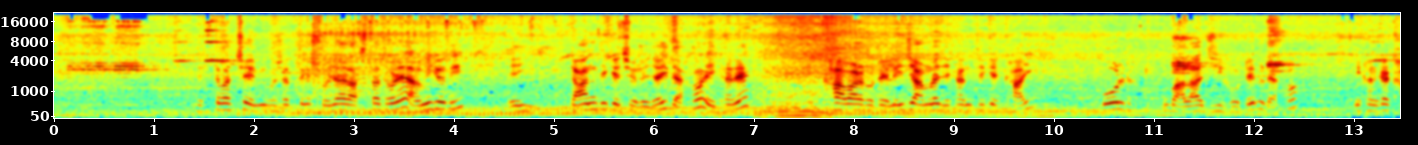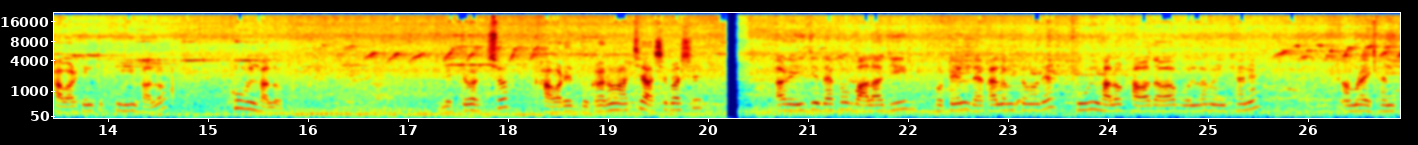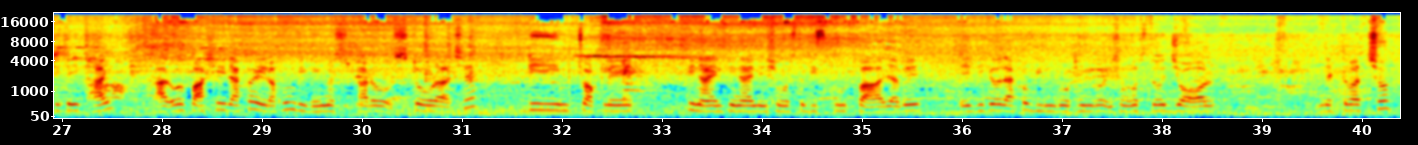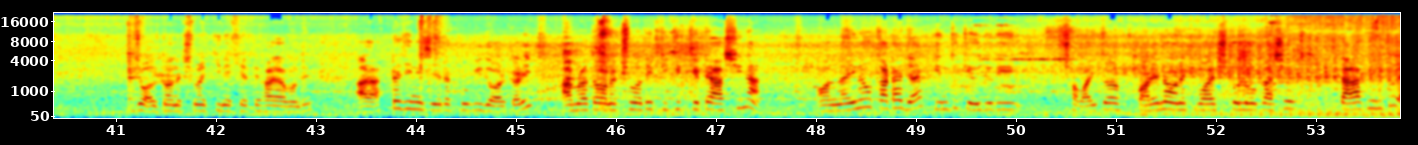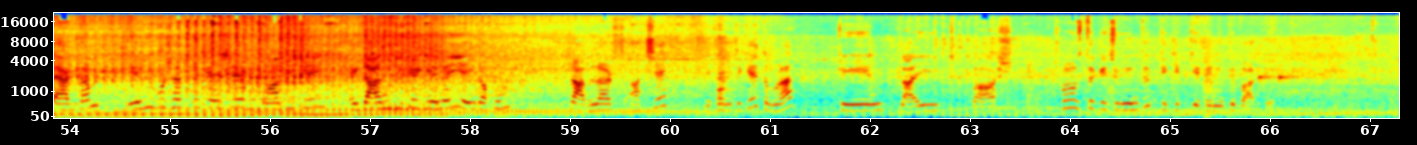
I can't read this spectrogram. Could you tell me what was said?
দেখতে পাচ্ছ এবি বসার থেকে সোজা রাস্তা ধরে আমি যদি এই ডান দিকে চলে যাই, দেখো এখানে খাবার হোটেল। এই যে আমরা যেখান থেকে খাই, ওল্ড বালাজি হোটেল, দেখো। এখানকার খাবার কিন্তু খুবই ভালো খুবই ভালো। দেখতে পাচ্ছ? খাবারের দোকানও আছে আশেপাশে। আর এই যে দেখো বালাজির হোটেল, দেখালাম তোমাদের। খুবই ভালো খাওয়া দাওয়া বললাম এইখানে। আমরা এখান থেকেই খাই। আর ওর পাশেই দেখো এরকম বিভিন্ন আরও স্টোর আছে। ডিম, চকলেট, ফিনাইল ফিনাইল এই সমস্ত বিস্কুট পাওয়া যাবে। এইদিকেও দেখো বিঙ্গো ঠিঙ্গো এই সমস্ত জল। দেখতে পাচ্ছ? জল তো অনেক সময় কিনে খেতে হয় আমাদের। আর একটা জিনিস যেটা খুবই দরকারি, আমরা তো অনেক সময়তে টিকিট কেটে আসি না। অনলাইনেও কাটা যায়, কিন্তু কেউ যদি, সবাই তো পারে না, অনেক বয়স্ক লোক আসে, তারা কিন্তু একদম এলবি প্রসাদ থেকে এসে বাঁ দিকেই, এই ডান দিকে গেলেই এই রকম ট্রাভেলার্স আছে, যেখান থেকে তোমরা ট্রেন ফ্লাইট বাস সমস্ত কিছু কিন্তু টিকিট কেটে নিতে পারবে।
